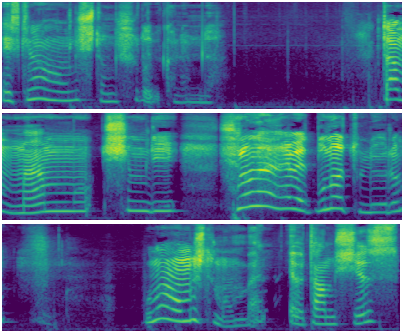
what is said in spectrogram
Eskiden almıştım. Şu da bir kalemdi. Tamam. Şimdi şuna evet bunu hatırlıyorum. Bunu almıştım ama ben. Evet almışız.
